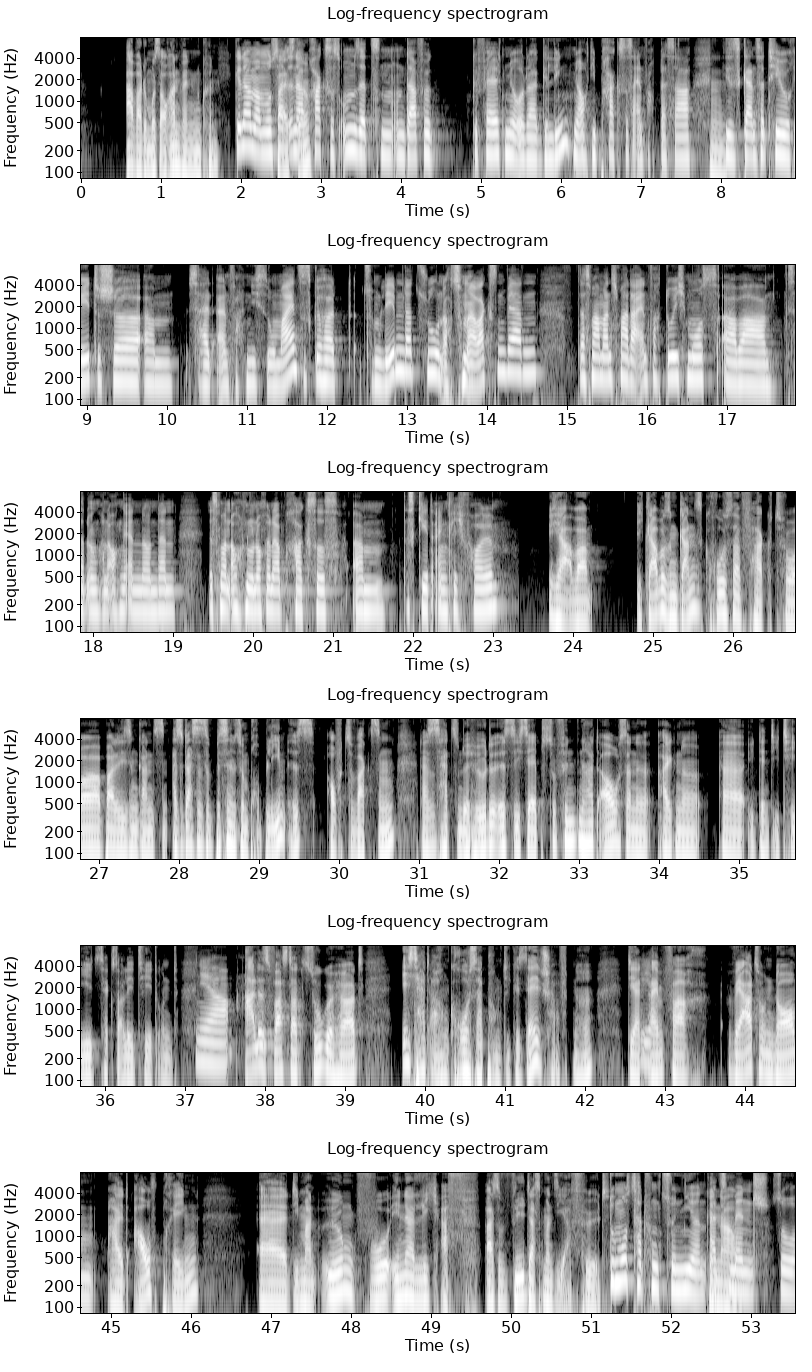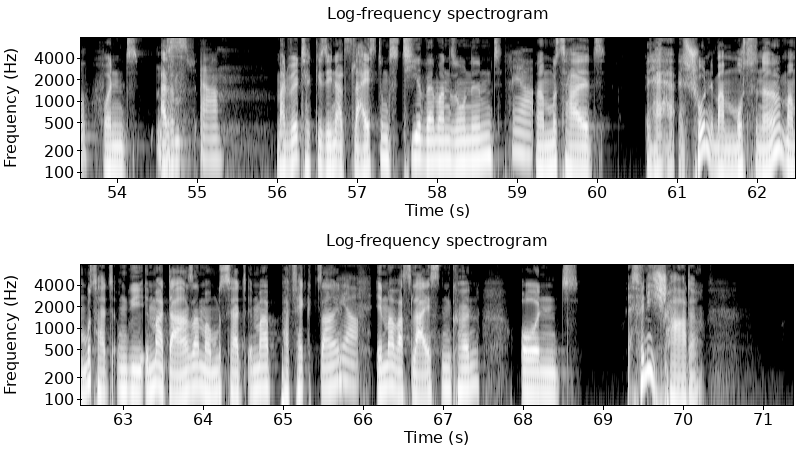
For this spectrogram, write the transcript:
aber du musst auch anwenden können. Genau, man muss halt Weißt in der? Praxis umsetzen und dafür gefällt mir oder gelingt mir auch die Praxis einfach besser. Hm. Dieses ganze Theoretische ähm, ist halt einfach nicht so meins. Es gehört zum Leben dazu und auch zum Erwachsenwerden, dass man manchmal da einfach durch muss, aber es hat irgendwann auch ein Ende und dann ist man auch nur noch in der Praxis. Ähm, das geht eigentlich voll. Ja, aber ich glaube, so ein ganz großer Faktor bei diesem ganzen, also dass es so ein bisschen so ein Problem ist, aufzuwachsen, dass es halt so eine Hürde ist, sich selbst zu finden, hat auch seine eigene äh, Identität, Sexualität und Ja, alles, was dazugehört, ist halt auch ein großer Punkt die Gesellschaft, ne? Die halt Ja. einfach Werte und Normen halt aufbringen, äh, die man irgendwo innerlich, also will, dass man sie erfüllt. du musst halt funktionieren als Genau. Mensch. So. Und also das, ja, man wird halt gesehen als Leistungstier, wenn man so nimmt. ja. Man muss halt, ja, schon, man muss, ne? Man muss halt irgendwie immer da sein, man muss halt immer perfekt sein, Ja. immer was leisten können. Und das finde ich schade.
